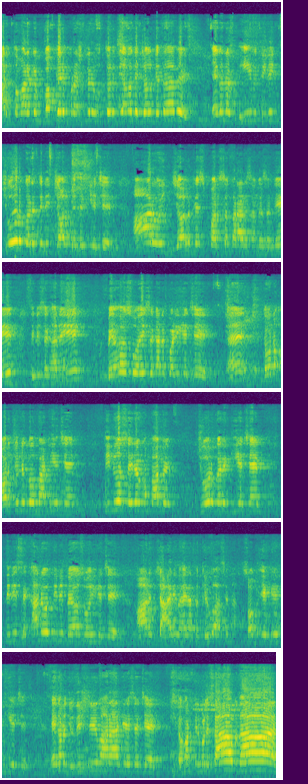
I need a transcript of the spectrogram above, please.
আর তোমার একটা বকের প্রশ্নের উত্তর দিয়ে আমাকে জল খেতে হবে? এখানে ভীম তিনি জোর করে তিনি জল খেতে গিয়েছেন আর ওই জলকে স্পর্শ করার সঙ্গে সঙ্গে তিনি সেখানে বেহস হয়ে সেখানে পড়ে গেছে হ্যাঁ? তখন অর্জুনকেও পাঠিয়েছেন। তিনিও সেই রকম ভাবে জোর করে গিয়েছেন। তিনি সেখানেও তিনি বেহস হয়ে গেছেন। আর চারি ভাইরা তো কেউ আসে না, সব এগিয়ে গিয়েছে। এখানে যুধিষ্ঠির মহারাজ এসেছেন। তখন তিনি বলে, সাবধান।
